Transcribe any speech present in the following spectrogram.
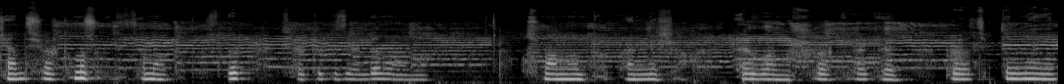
kendi şarkımı söyleyeceğim arkadaşlar. Şarkı güzel mi ama? Osmanlı'da ben ne şarkılar varmış şarkıya gel. Birazcık dinleyin.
